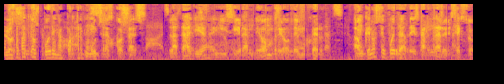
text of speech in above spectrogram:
Los zapatos pueden aportar muchas cosas. La talla y si eran de hombre o de mujer, aunque no se pueda descartar el sexo.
